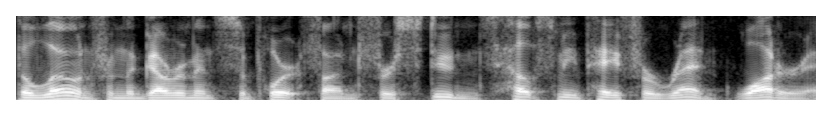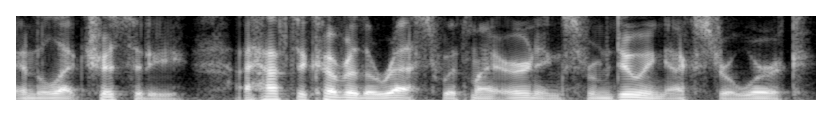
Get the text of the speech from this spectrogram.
The loan from the government's support fund for students helps me pay for rent, water, and electricity. I have to cover the rest with my earnings from doing extra work.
